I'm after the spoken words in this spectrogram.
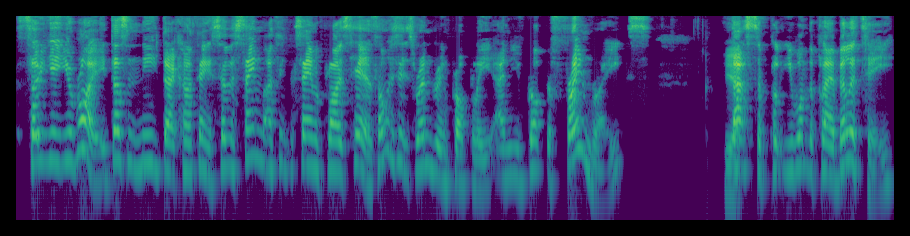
so yeah, you're right. It doesn't need that kind of thing. So the same, I think, the same applies here. As long as it's rendering properly and you've got the frame rates, Yeah. that's the you want the playability.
